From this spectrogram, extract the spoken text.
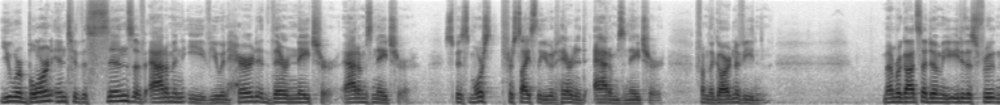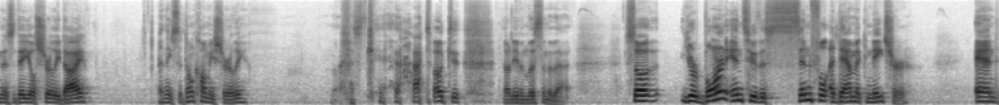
you were born into the sins of Adam and Eve. You inherited their nature, Adam's nature. More precisely, you inherited Adam's nature from the Garden of Eden. Remember, God said to him, You eat of this fruit, and this day you'll surely die. And he said, Don't call me Shirley. don't, don't even listen to that. So you're born into this sinful Adamic nature, and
